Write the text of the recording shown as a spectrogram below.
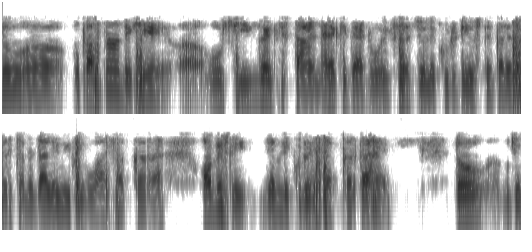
uh, उपासना देखिए वो चीन का एक स्टैंड है कि दैट वो एक्सेस जो लिक्विडिटी उसने पहले सिस्टम में डाली हुई थी वो आज सब कर रहा है। ऑब्वियसली जब लिक्विडिटी सब करता है तो जो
